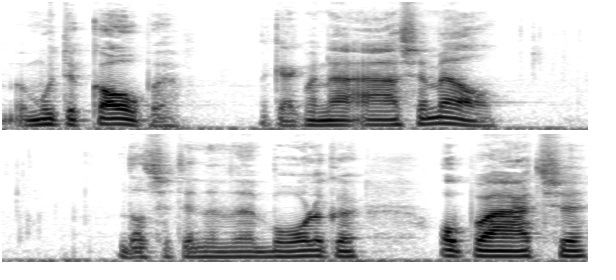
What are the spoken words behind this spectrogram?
moeten kopen. Dan kijk maar naar ASML. Dat zit in een behoorlijke opwaartse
